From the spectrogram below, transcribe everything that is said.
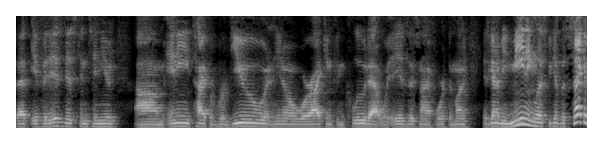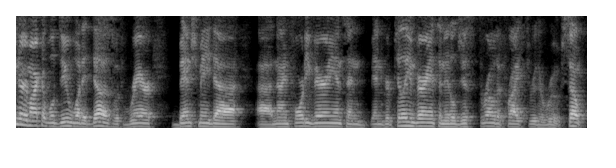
that if it is discontinued, um, any type of review, you know, where I can conclude at is this knife worth the money is going to be meaningless because the secondary market will do what it does with rare Benchmade uh, uh, 940 variants and, and Griptilian variants, and it'll just throw the price through the roof. So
